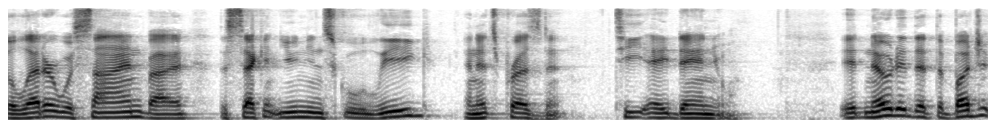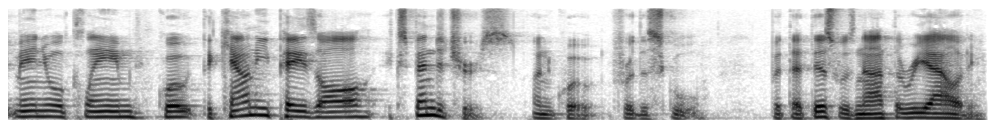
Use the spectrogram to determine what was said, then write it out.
The letter was signed by the Second Union School League and its president, T.A. Daniel. It noted that the budget manual claimed, quote, the county pays all expenditures, unquote, for the school, but that this was not the reality.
